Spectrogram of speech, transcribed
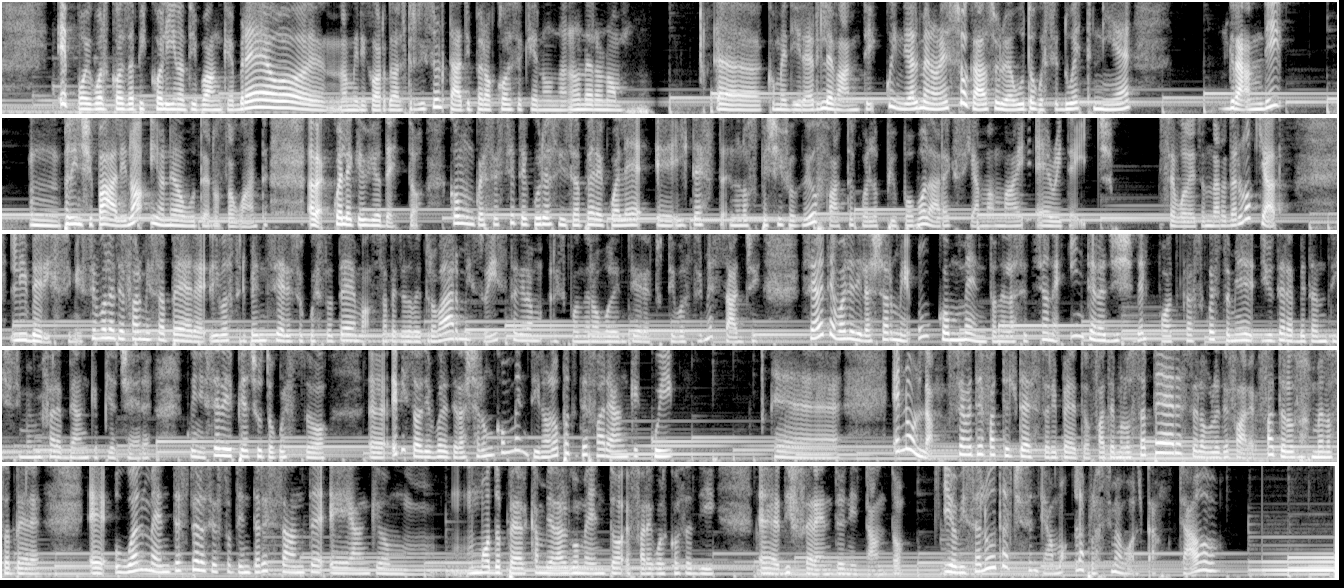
E poi qualcosa piccolino tipo anche ebreo, eh, non mi ricordo altri risultati, però cose che non, non erano, eh, come dire, rilevanti. Quindi almeno nel suo caso lui ha avuto queste due etnie grandi mm, principali, no? Io ne ho avute non so quante. Vabbè, quelle che vi ho detto. Comunque, se siete curiosi di sapere qual è eh, il test nello specifico che ho fatto, è quello più popolare che si chiama My Heritage se volete andare a dare un'occhiata, liberissimi. Se volete farmi sapere i vostri pensieri su questo tema, sapete dove trovarmi, su Instagram, risponderò volentieri a tutti i vostri messaggi. Se avete voglia di lasciarmi un commento nella sezione Interagisci del podcast, questo mi aiuterebbe tantissimo e mi farebbe anche piacere. Quindi se vi è piaciuto questo eh, episodio e volete lasciare un commentino, lo potete fare anche qui. Eh, e nulla, se avete fatto il test, ripeto, fatemelo sapere, se lo volete fare fatemelo sapere e ugualmente. Spero sia stato interessante e anche un, un modo per cambiare argomento e fare qualcosa di eh, differente ogni tanto. Io vi saluto e ci sentiamo la prossima volta. Ciao!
